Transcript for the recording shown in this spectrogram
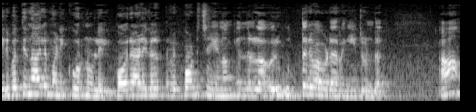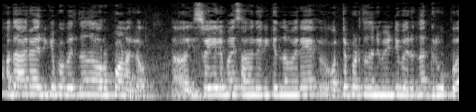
ഇരുപത്തിനാല് മണിക്കൂറിനുള്ളിൽ പോരാളികൾ റിപ്പോർട്ട് ചെയ്യണം എന്നുള്ള ഒരു ഉത്തരവ് അവിടെ ഇറങ്ങിയിട്ടുണ്ട്. ആ അതാരായിരിക്കും ഇപ്പൊ വരുന്നത് ഉറപ്പാണല്ലോ. ഇസ്രയേലുമായി സഹകരിക്കുന്നവരെ ഒറ്റപ്പെടുത്തുന്നതിന് വേണ്ടി വരുന്ന ഗ്രൂപ്പ്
